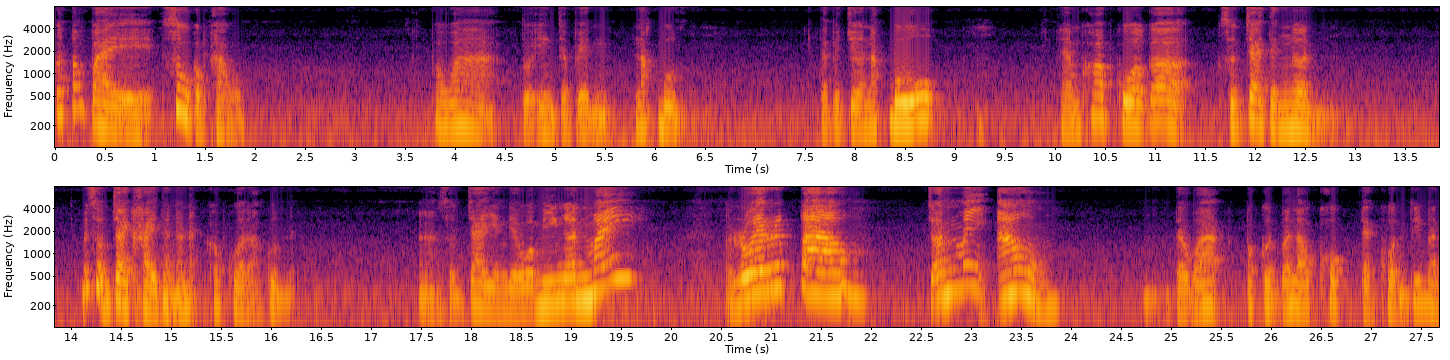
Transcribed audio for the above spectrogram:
ก็ต้องไปสู้กับเขา เพราะว่าตัวเองจะเป็นนักบุญ แต่ไปเจอนักบูแถมครอบครัวก็สนใจแต่เงิน ไม่สนใจใครทั้งนั้นนะครอบครัวเราคุณสนใจอย่างเดียวว่ามีเงินไหมรวยหรือเปล่า จนไม่เอา แต่ว่าปรากฏว่าเราคบแต่คนที่มัน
